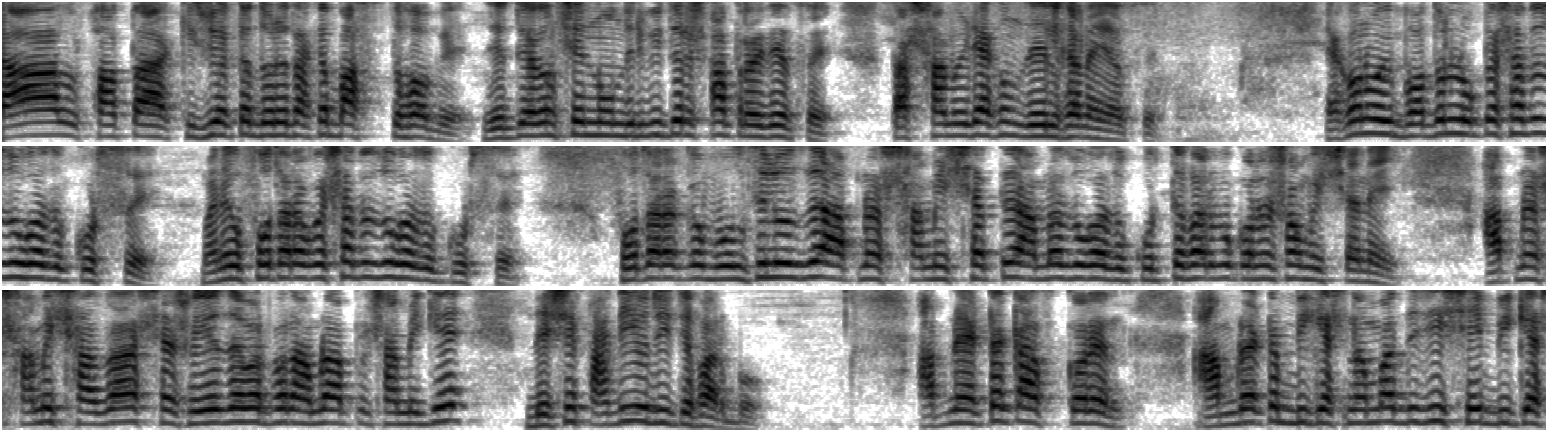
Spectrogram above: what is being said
ডাল, ফাতা কিছু একটা ধরে তাকে বাঁচতে হবে। যেহেতু এখন সে নদীর ভিতরে সাঁতরাই যাচ্ছে তার স্বামীটা এখন জেলখানায় আছে। এখন ওই ভদ্র লোকটার সাথে যোগাযোগ করছে মানে ও প্রতারকের সাথে যোগাযোগ করছে। প্রতারককে বলছিল যে, আপনার স্বামীর সাথে আমরা যোগাযোগ করতে পারব, কোনো সমস্যা নেই। আপনার স্বামীর সাজা শেষ হয়ে যাওয়ার পর আমরা আপনার স্বামীকে দেশে পাঠিয়েও দিতে পারব। আপনি একটা কাজ করেন, আমরা একটা বিকাশ নাম্বার দিয়েছি, সেই বিকাশ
